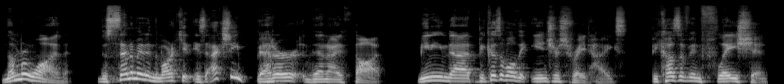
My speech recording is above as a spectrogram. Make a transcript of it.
Number one, the sentiment in the market is actually better than I thought, meaning that because of all the interest rate hikes, because of inflation,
